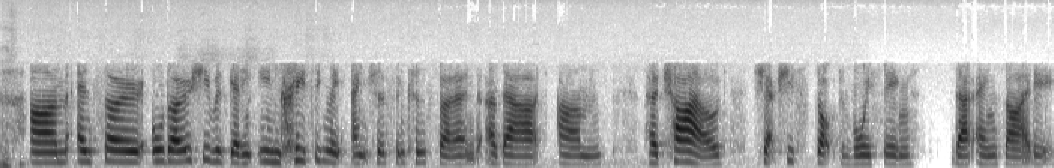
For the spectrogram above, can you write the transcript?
Mm-hmm. Um, and so, although she was getting increasingly anxious and concerned about um, her child, she actually stopped voicing that anxiety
